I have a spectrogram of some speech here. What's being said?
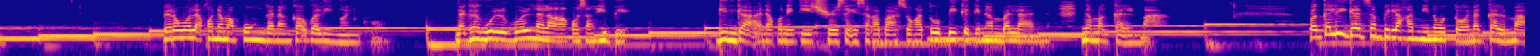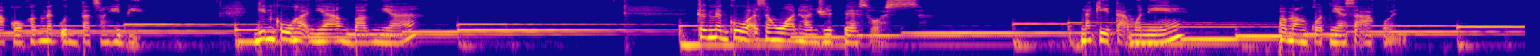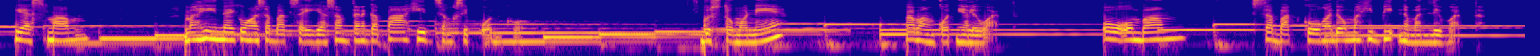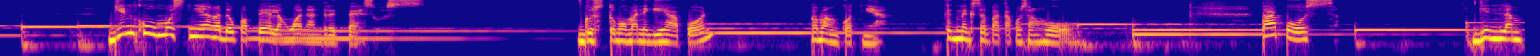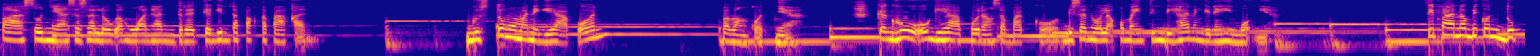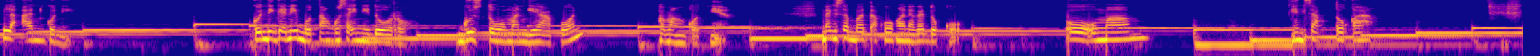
Pero wala ko na mapunggan ang kaugalingon ko. Naghagulgol na lang ako sang hibi. Gingaan ako ni teacher sa isa ka baso nga tubig kag ginhambalan nga magkalma. Pagkaligad sang pila ka minuto, nagkalma ako kag naguntat sang hibi. Ginkuha niya ang bag niya. Kag nagkuha sang 100 pesos. Nakita mo ni? Pamangkot niya sa akon. Yes, ma'am. Mahinay ko nga sabat sa iya samtang nagapahid sang sipon ko. Gusto mo ni? Pamangkot niya liwat. Oo, ma'am. Sabat ko nga daw mahibi naman liwat. Ginkumos niya nga daw papel ang 100 pesos. Gusto mo manigi hapon? Pamangkot niya. Kag nagsabat ako sang hoo. Tapos, ginlampaso niya sa salog ang 100 kag gintapak-tapakan. Gusto mo manigi hapon? Pamangkot niya. Kag huo gihapon ang sabat ko, bisan wala ko maintindihan ang ginahimo niya. Ti paano bikon duplaan ko ni? Kundi gani butang ko sa inidoro. Gusto mo man gihapon? Pamangkot niya. Nagsabat ako nga nagaduko. Oo, ma'am. Insakto ka.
